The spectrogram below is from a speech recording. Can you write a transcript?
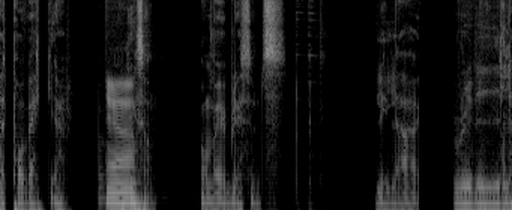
ett par veckor. ja. Liksom. kommer ju Blizzards lilla reveal.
